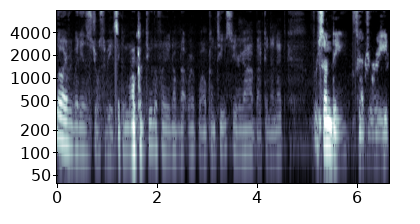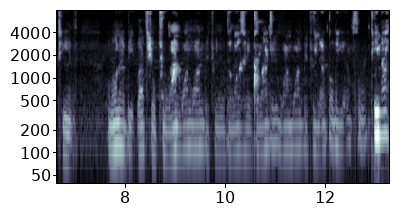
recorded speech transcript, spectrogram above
Hello, everybody. This is Joseph Hasek, and welcome to the FiredUp Network. Welcome to Serie back in the net for Sunday, February 18th. Bologna beat Lazio 2 1 1 1 between Udinese and Calabria, 1 1 between Empoli and Fiorentina.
